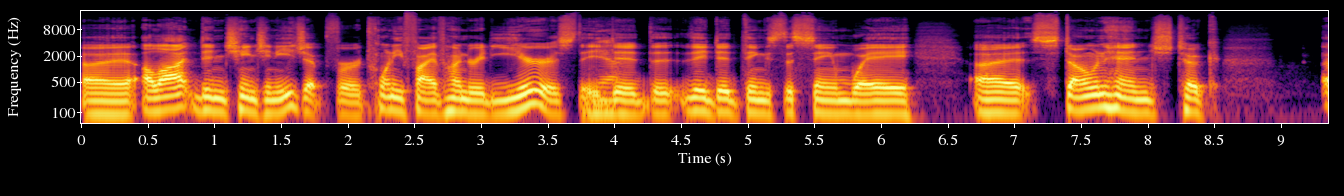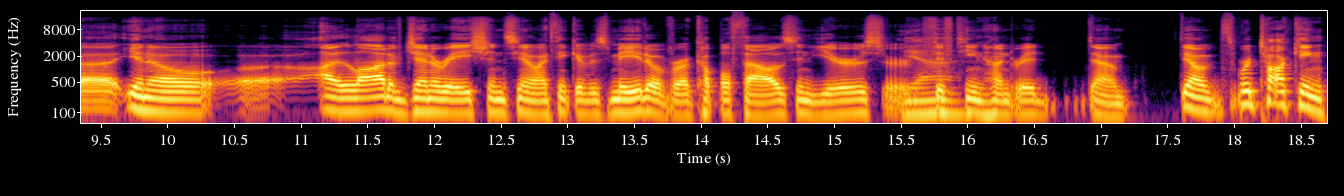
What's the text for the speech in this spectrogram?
uh, a lot didn't change in Egypt for 2,500 years. They yeah. did the, they did things the same way uh, Stonehenge took, uh, you know, uh, a lot of generations. You know, I think it was made over a couple thousand years or yeah. 1500. Um, you know, we're talking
